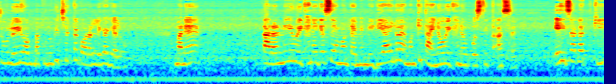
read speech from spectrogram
চুলই হোক বা কোনো কিছু একটা করার লেগে গেল। মানে তারার মেয়ে ওইখানে গেছে, এমন টাইমে মিডিয়া এলো, এমনকি তাইনাও এখানে উপস্থিত আছে। এই জায়গাত কি?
